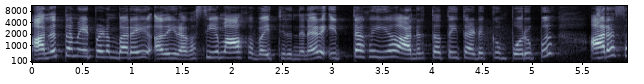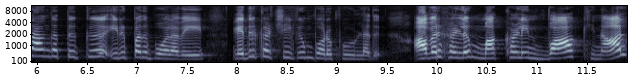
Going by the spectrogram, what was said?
அனர்த்தம் ஏற்படும் வரை அதை ரகசியமாக வைத்திருந்தனர். இத்தகைய அனர்த்தத்தை தடுக்கும் பொறுப்பு அரசாங்கத்துக்கு இருப்பது போலவே எதிர்க்கட்சிக்கும் பொறுப்பு உள்ளது. அவர்களும் மக்களின் வாக்கினால்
